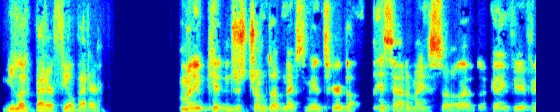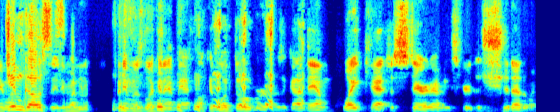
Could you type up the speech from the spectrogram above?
you look better, feel better. My new kitten just jumped up next to me and scared the piss out of me. So, uh, okay, if, if anyone, Jim Ghost. If anyone, if anyone was looking at me, I fucking looked over and there was a goddamn white cat just stared at me, scared the shit out of me.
